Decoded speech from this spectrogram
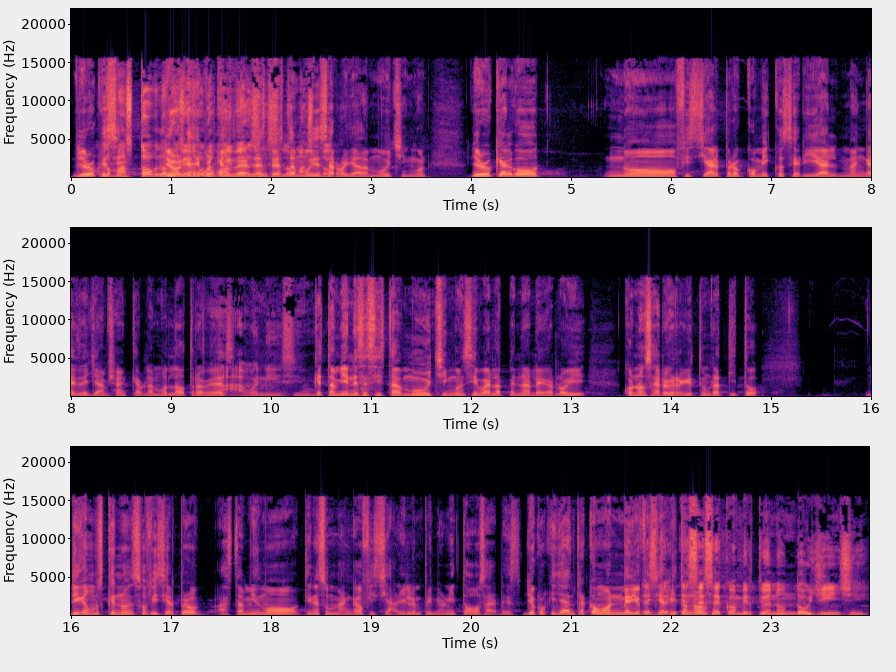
Yo creo que Lo sí. más top, lo Yo más creo que sí, porque la historia está muy top. desarrollada, muy chingón. Yo creo que algo no oficial, pero cómico sería el manga de Yamcha, que hablamos la otra vez. Ah, buenísimo. Que también ese sí está muy chingón, sí vale la pena leerlo y conocerlo y reírte un ratito. Digamos que no es oficial, pero hasta mismo tiene su manga oficial y lo imprimieron y todo. O sea, es- yo creo que ya entra como en medio Es oficialito, ese ¿no? se convirtió en un doujinshi.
